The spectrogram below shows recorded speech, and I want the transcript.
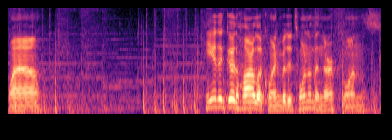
Wow. He had a good Harlequin, but it's one of the nerfed ones.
